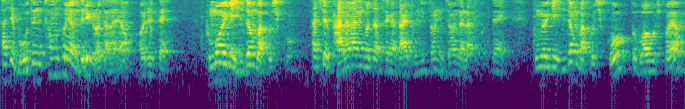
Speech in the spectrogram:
사실 모든 청소년들이 그러잖아요. 어릴 때 부모에게 인정받고 싶고 사실 반항하는 것 자체가 나의 독립성을 인정해달라는 건데 부모에게 인정받고 싶고 또 뭐 하고 싶어요?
